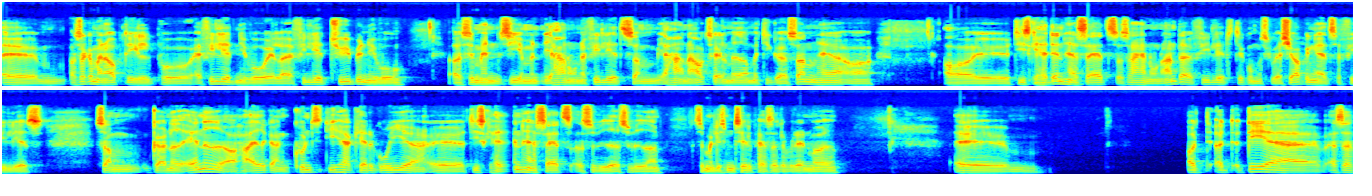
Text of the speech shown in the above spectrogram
Øhm, og så kan man opdele på affiliate-niveau eller affiliate-type-niveau, og simpelthen sige, at jeg har nogle affiliates, som jeg har en aftale med om, at de gør sådan her, og, og øh, de skal have den her sats, og så har jeg nogle andre affiliates, det kunne måske være shopping ads affiliates, som gør noget andet og har adgang kun til de her kategorier, øh, de skal have den her sats, og så videre, og så videre. Så man ligesom tilpasser det på den måde. Øh, og, og det er, altså,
